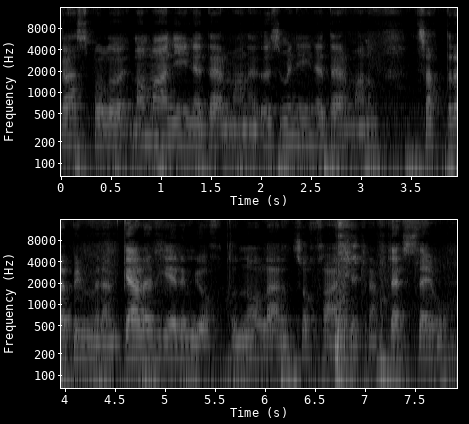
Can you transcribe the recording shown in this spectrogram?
qaz pulu, mamanın iynə dərmanı, özümün iynə dərmanım çatdıra bilmirəm. Gəlir yerim yoxdur. Nə olar? Çox xahiş edirəm. Dəstək olun.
